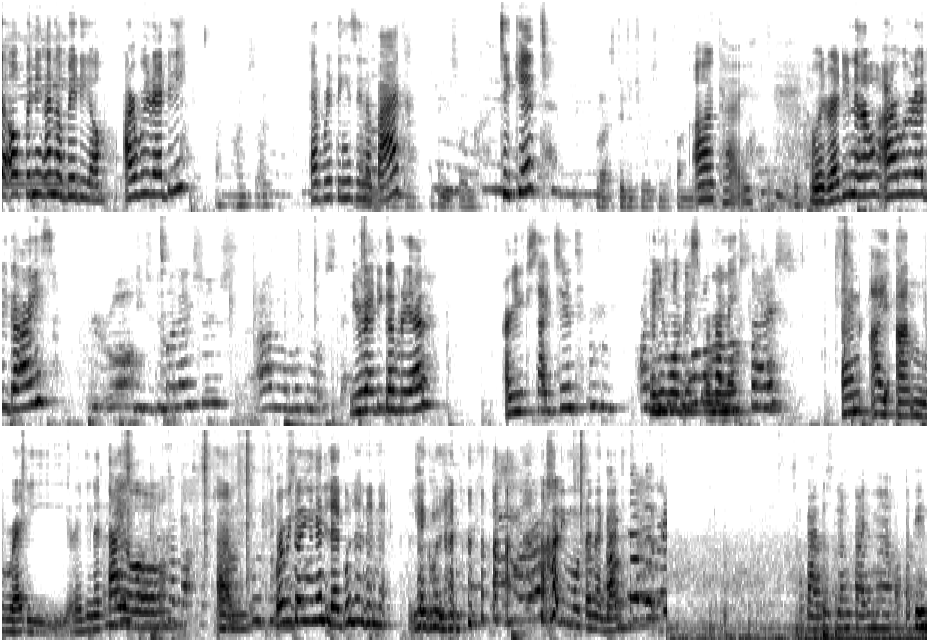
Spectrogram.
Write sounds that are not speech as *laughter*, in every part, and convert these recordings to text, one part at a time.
The opening ano video. Are we ready? I hope so. Everything is in a bag. I think so. Ticket. Well, that's digital. It's in the phone. Okay. We're ready now. Are we ready, guys? Need to do my laces and one more thing upstairs. You ready, Gabriel? Are you excited? I Can you hold this for mommy? And I am ready. Ready na tayo. Um, where are we going again? Legoland. na- Legoland. *laughs* Nakalimutan agad. Sapatos lang tayo mga kapatid.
